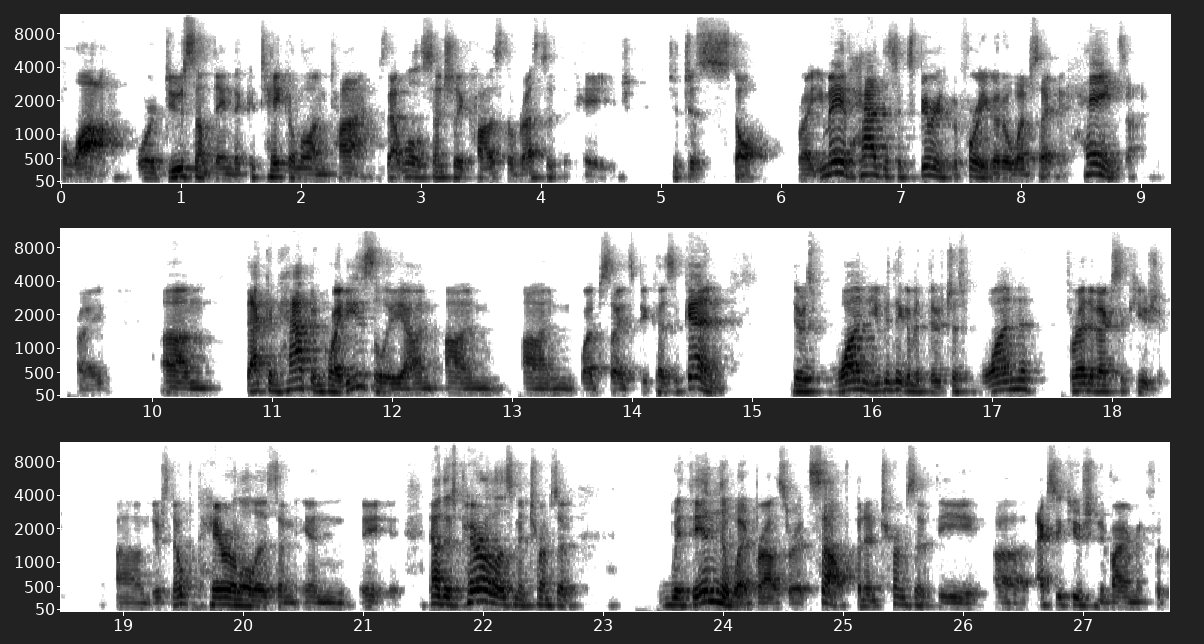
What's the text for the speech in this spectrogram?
blah or do something that could take a long time because that will essentially cause the rest of the page to just stall, right? You may have had this experience before you go to a website and it hangs on you, right? Um, that can happen quite easily on, on, on websites because again, there's one, you can think of it, there's just one thread of execution. Um, there's no parallelism in, now there's parallelism in terms of within the web browser itself, but in terms of the uh, execution environment for the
